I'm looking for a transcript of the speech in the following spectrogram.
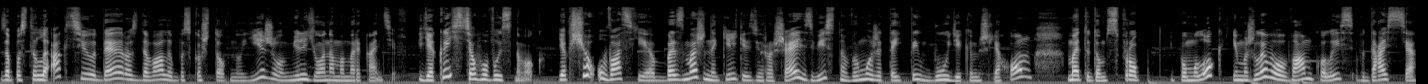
запустили акцію, де роздавали безкоштовну їжу мільйонам американців. Який з цього висновок? Якщо у вас є безмежна кількість грошей, звісно, ви можете йти будь-яким шляхом, методом спроб і помилок, і можливо вам колись вдасться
